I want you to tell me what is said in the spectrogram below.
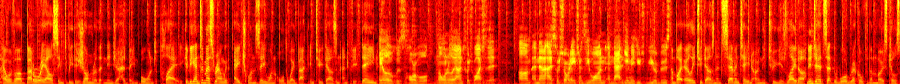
However, Battle Royale seemed to be the genre that Ninja had been born to play. He began to mess around with H1Z1 all the way back in 2015. Halo was horrible. No one really on Twitch watches it. Um, and then I switched over to H1Z1, and that gave me a huge viewer boost. And by early 2017, only two years later, Ninja had set the world record for the most kills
